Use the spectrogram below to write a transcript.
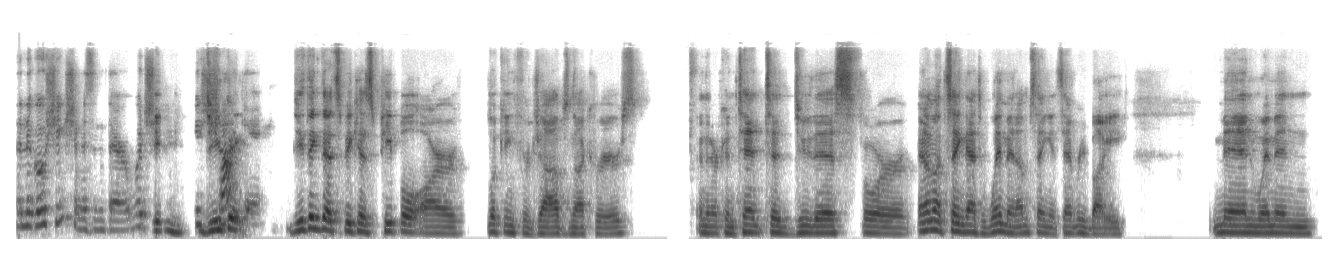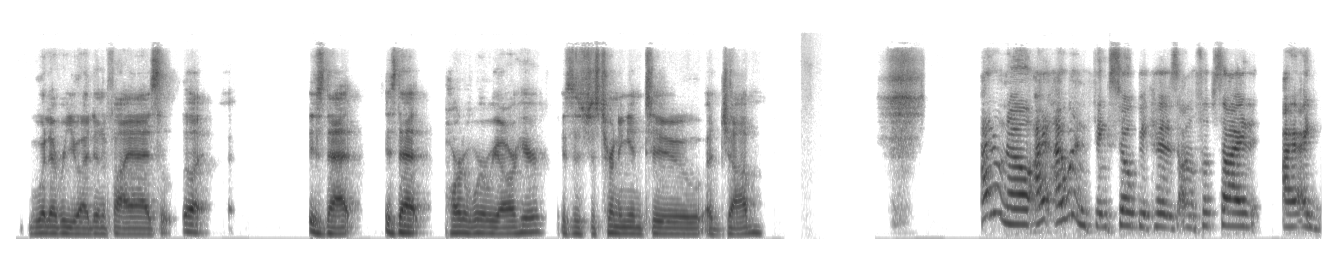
the negotiation isn't there, which do, is do shocking. Think, do you think that's because people are looking for jobs, not careers? And they're content to do this for, and I'm not saying that's women, I'm saying it's everybody, men, women, whatever you identify as. Uh, is that is that part of where we are here? Is this just turning into a job? Don't know. I, I wouldn't think so because on the flip side, I, I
